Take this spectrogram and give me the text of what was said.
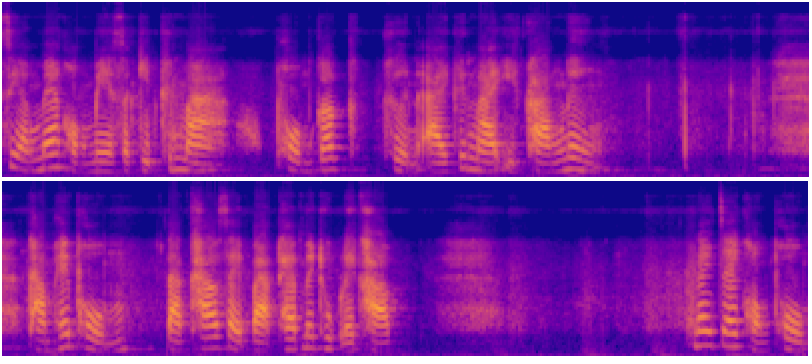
เสียงแม่ของเมย์สะกิดขึ้นมา ผมก็เขินอายขึ้นมาอีกครั้งหนึ่งทำให้ผม ตักข้าวใส่ปากแทบไม่ถูกเลยครับ ในใจของผม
